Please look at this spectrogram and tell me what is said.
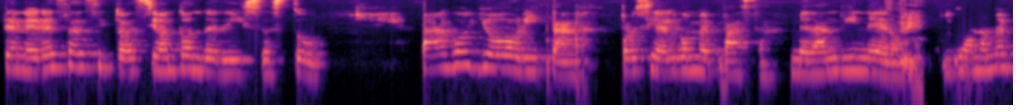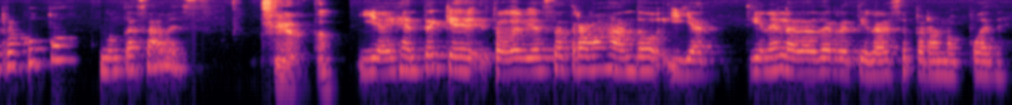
tener esa situación donde dices tú, pago yo ahorita por si algo me pasa, me dan dinero y ya no me preocupo, nunca sabes. Cierto. Y hay gente que todavía está trabajando y ya tiene la edad de retirarse, pero no puede.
